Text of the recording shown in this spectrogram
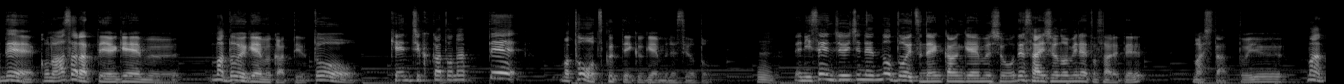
でこの「アサラ」っていうゲームまあどういうゲームかっていうと建築家となって、まあ、塔を作っていくゲームですよと。うんで2011年のドイツ年間ゲーム賞で最終ノミネートされてましたというまあ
